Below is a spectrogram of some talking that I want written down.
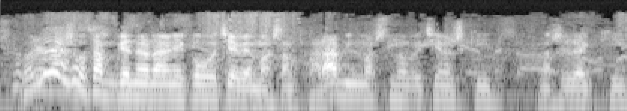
też No obrałam leżą tam generalnie koło ciebie. Masz tam karabin maszynowy ciężki, znaczy lekki.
